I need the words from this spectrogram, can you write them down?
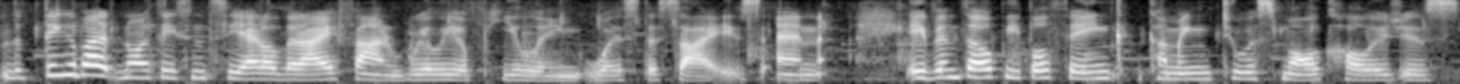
The thing about Northeastern Seattle that I found really appealing was the size. And even though people think coming to a small college is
